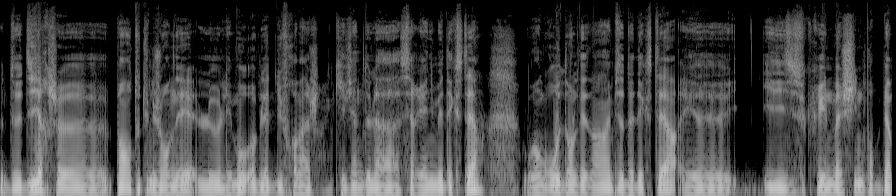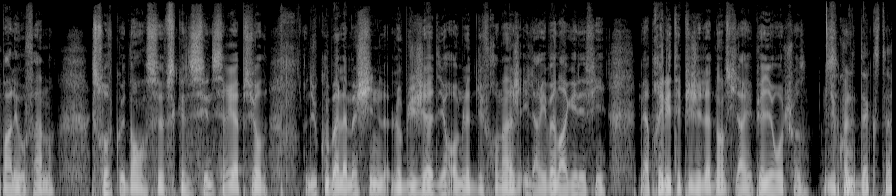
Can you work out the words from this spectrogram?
de dire euh, pendant toute une journée le- les mots omelette du fromage qui viennent de la série animée Dexter où en gros dans, le, dans un épisode de Dexter et, euh, il se crée une machine pour bien parler aux femmes il se trouve que dans ce, que c'est une série absurde du coup bah, la machine l'obligeait à dire omelette du fromage il arrivait à draguer les filles mais après il était piégé là-dedans parce qu'il arrivait plus à dire autre chose Du coup, Dexter?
